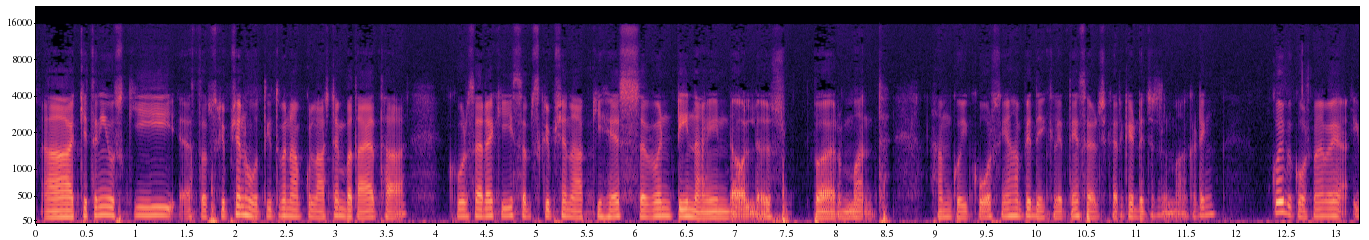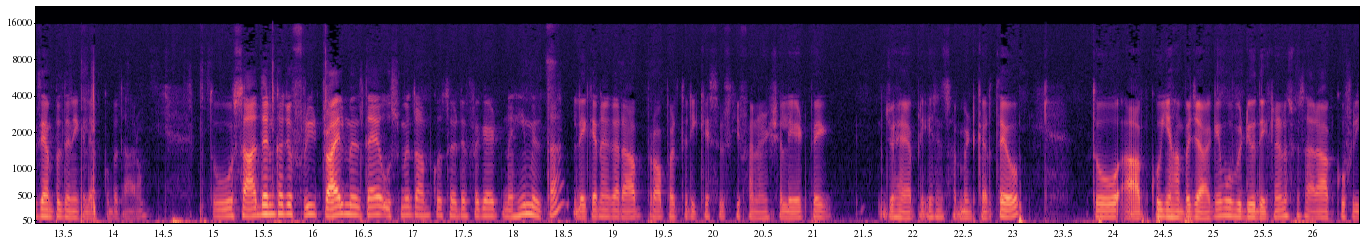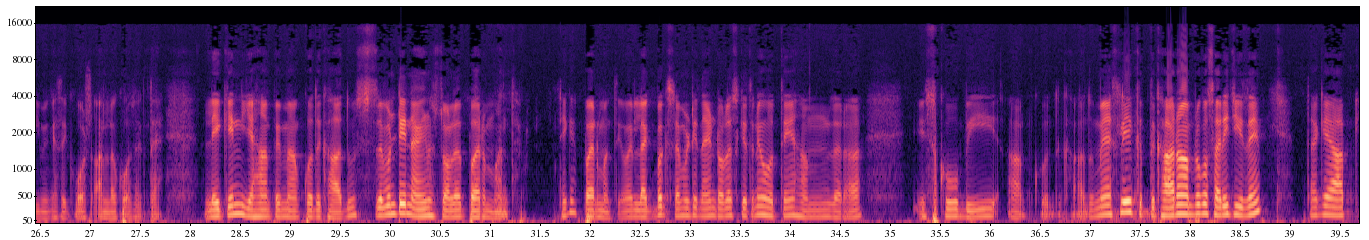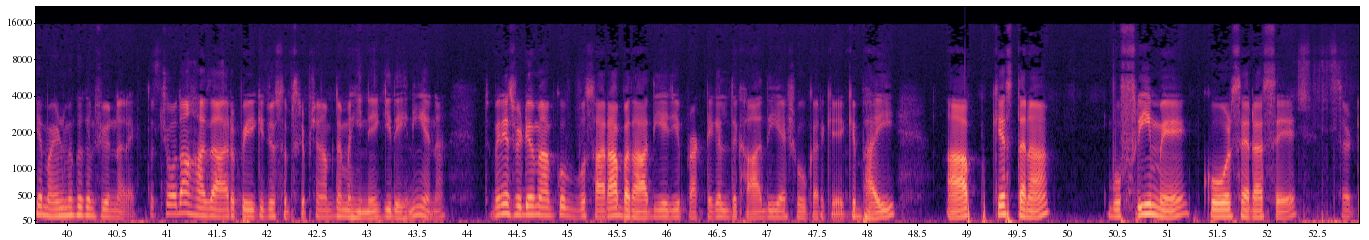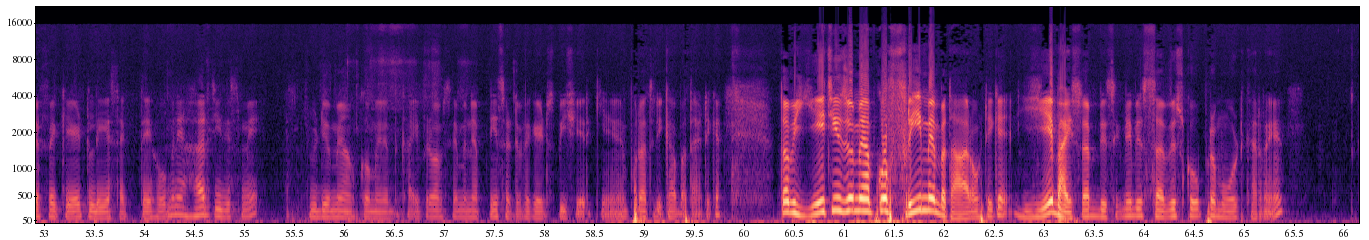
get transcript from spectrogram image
आ, कितनी उसकी सब्सक्रिप्शन होती तो मैंने आपको लास्ट टाइम बताया था। कोर्सेरा की सब्सक्रिप्शन आपकी है seventy nine dollars per month हम कोई कोर्स यहाँ पे देख लेते हैं सर्च करके डिजिटल मार्केटिंग कोई भी कोर्स मैं एग्जांपल देने के लिए आपको बता रहा हूँ। तो सात दिन का जो फ्री ट्रायल मिलता है उसमें तो आपको सर्टिफिकेट नहीं मिलता लेकिन अगर आप प्रॉपर तरीके से उसकी फाइनेंशियल एड पे जो है एप्लीकेशन सबमिट करते हो तो आपको यहाँ पे जाके वो वीडियो देख लेना उसमें सारा आपको फ्री में कैसे कोर्स अनलॉक हो सकता है। लेकिन यहाँ पे मैं आपको दिखा दूँ seventy nine dollar per month ठीक है पर मंथ और लगभग सेवेंटी नाइन डॉलर्स कितने होते हैं, हम ज़रा इसको भी आपको दिखा दूँ। मैं इसलिए दिखा रहा हूँ आप लोग को सारी चीज़ें, ताकि आपके माइंड में कोई कन्फ्यूज़न ना रहे। तो चौदह हज़ार रुपये की जो सब्सक्रिप्शन आपने महीने की देनी है ना तो मैंने इस वीडियो में आपको वो सारा बता दिए जी प्रैक्टिकल दिखा दिया शो करके कि भाई आप किस तरह वो फ्री में कोर्स एरा से सर्टिफिकेट ले सकते हो। मैंने हर चीज़ इसमें, इस वीडियो में आपको मैंने दिखाई। फिर आपसे मैंने अपनी सर्टिफिकेट्स भी शेयर किए हैं, पूरा तरीका बताया, ठीक है? तो अब ये चीज़ जो मैं आपको फ्री में बता रहा हूँ, ठीक है? ये भाई साहब बेसिकली भी सर्विस को प्रमोट कर रहे हैं।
